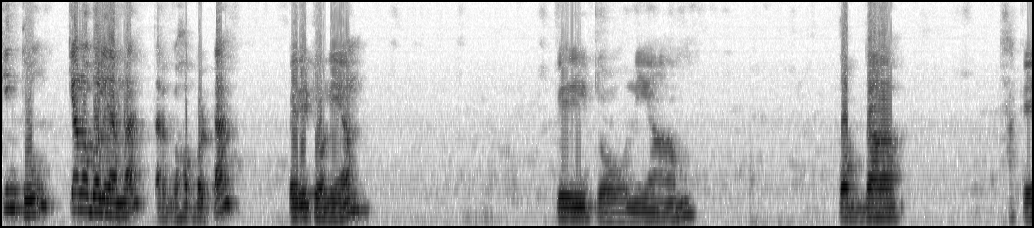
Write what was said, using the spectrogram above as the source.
কিন্তু কেন বলি আমরা তার গহ্বরটা? পেরিটোনিয়াম। পেরিটোনিয়াম পর্দা থাকে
